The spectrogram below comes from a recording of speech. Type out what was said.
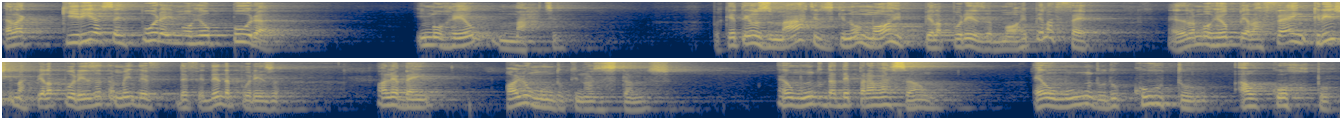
Ela queria ser pura e morreu pura. E morreu mártir. Porque tem os mártires que não morrem pela pureza, morrem pela fé. Ela morreu pela fé em Cristo, mas pela pureza também, defendendo a pureza. Olha bem, olha o mundo que nós estamos. É o mundo da depravação. É o mundo do culto ao corpo.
